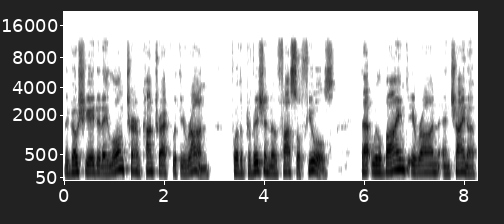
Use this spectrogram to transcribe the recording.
negotiated a long term contract with Iran for the provision of fossil fuels that will bind Iran and China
